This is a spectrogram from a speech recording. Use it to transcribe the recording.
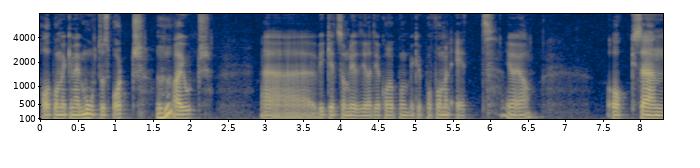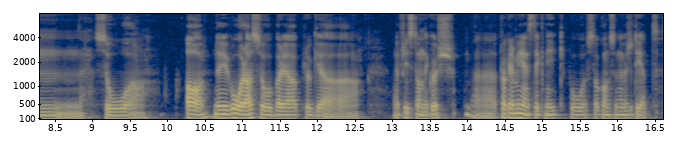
hållit på mycket med motorsport mm -hmm. har jag gjort. Uh, vilket som leder till att jag kollar på mycket på Formel 1, gör jag. Och sen så, ja, nu i våras så började jag plugga en fristående kurs, uh, programmeringsteknik på Stockholms universitet.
